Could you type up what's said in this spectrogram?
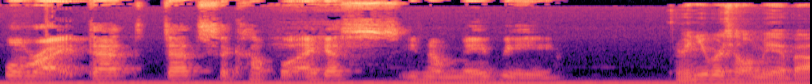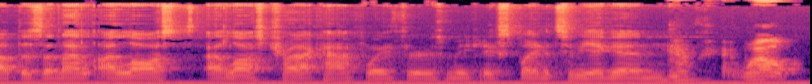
well, right. That that's a couple. I guess you know maybe I mean, you were telling me about this, and I, I lost I lost track halfway through. So you could explain it to me again. Okay. Well,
